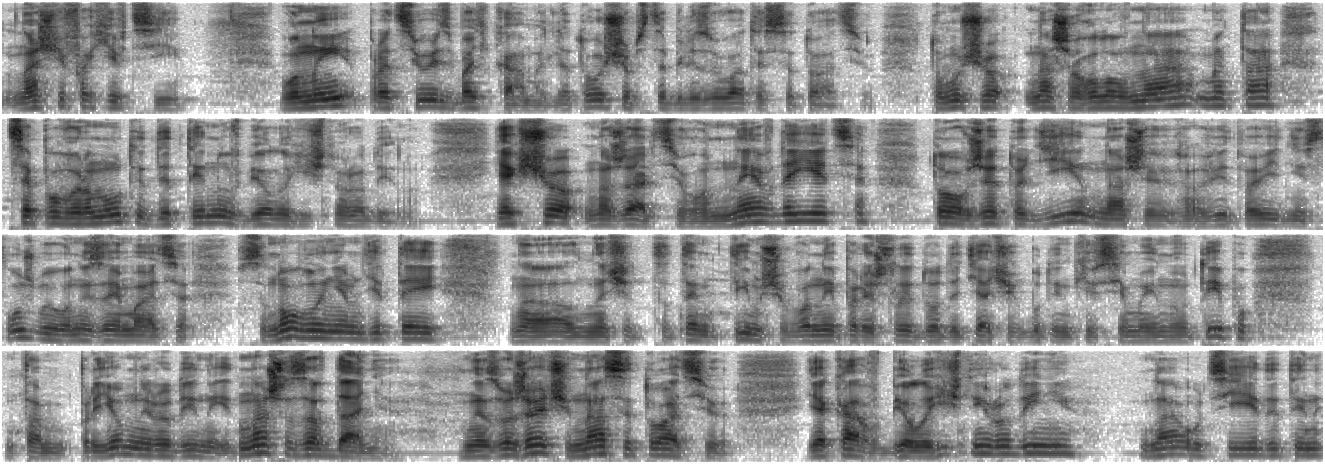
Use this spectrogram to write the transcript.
наші фахівці вони працюють з батьками для того, щоб стабілізувати ситуацію. Тому що наша головна мета це повернути дитину в біологічну родину. Якщо, на жаль, цього не вдається, то вже тоді наші відповідні служби вони займаються встановленням дітей, значить, тим, щоб вони перейшли до дитячих будинків сімейного типу, там прийомні родини. І наше завдання, незважаючи на ситуацію, яка в біологічній родині на у цієї дитини,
